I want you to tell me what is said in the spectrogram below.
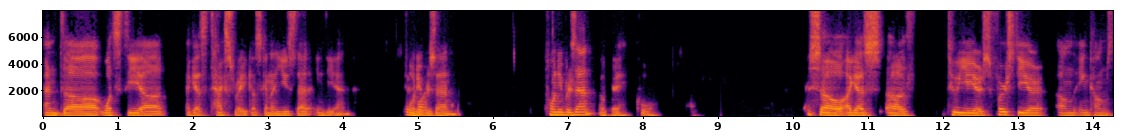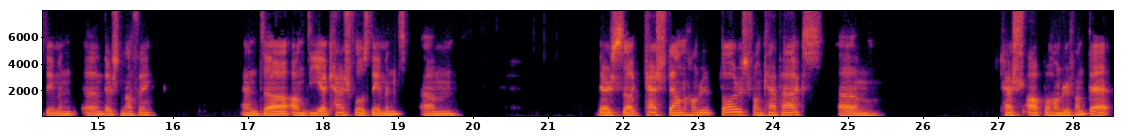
And uh, what's the uh, I guess tax rate? I was gonna use that in the end. Forty percent. Twenty percent. Okay, cool. So I guess uh, two years. First year on the income statement, uh, there's nothing, and uh, on the uh, cash flow statement, um, there's uh, cash down hundred dollars from capex, um, cash up hundred from debt.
